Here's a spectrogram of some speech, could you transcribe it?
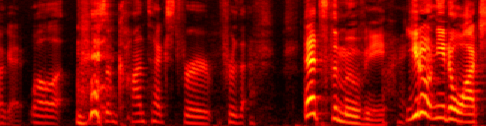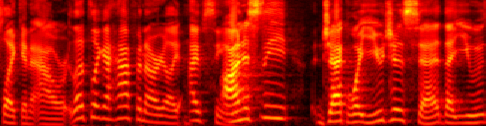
okay. Well, some context for for that. That's the movie. You don't need to watch like an hour. That's like a half an hour. You're like, I've seen. it. Honestly, Jack, what you just said that you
